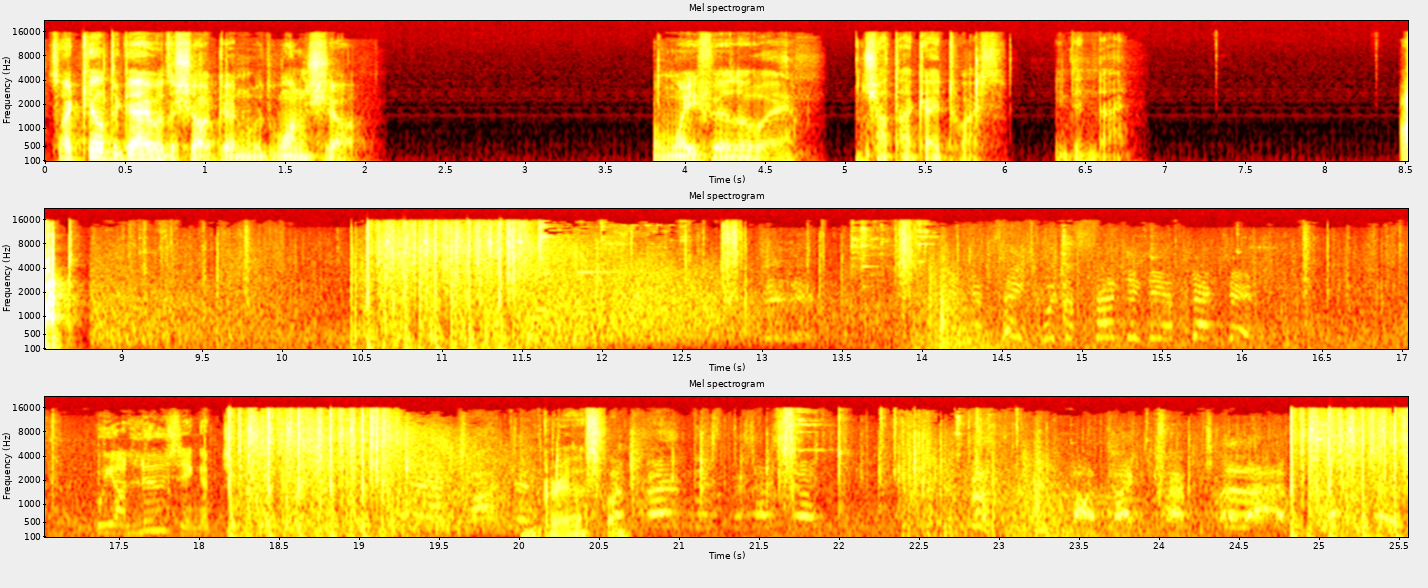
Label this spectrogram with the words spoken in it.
So I killed the guy with the shotgun with one shot. From way further away. Shot that guy twice. He didn't die. What? You think we're defending the objective? We are losing objective Freddy. Great, that's fun. Defend this position. Not to capture that objective.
